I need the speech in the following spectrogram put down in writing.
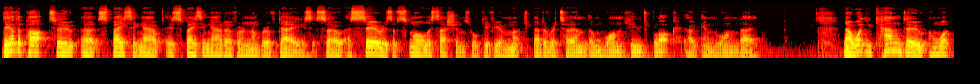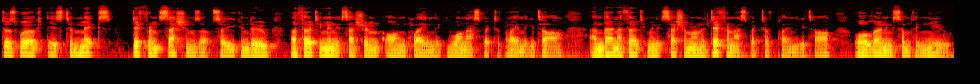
The other part to uh, spacing out is spacing out over a number of days. So a series of smaller sessions will give you a much better return than one huge block uh, in one day. Now what you can do and what does work is to mix different sessions up. So you can do a 30 minute session on playing the, one aspect of playing the guitar and then a 30 minute session on a different aspect of playing the guitar or learning something new.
